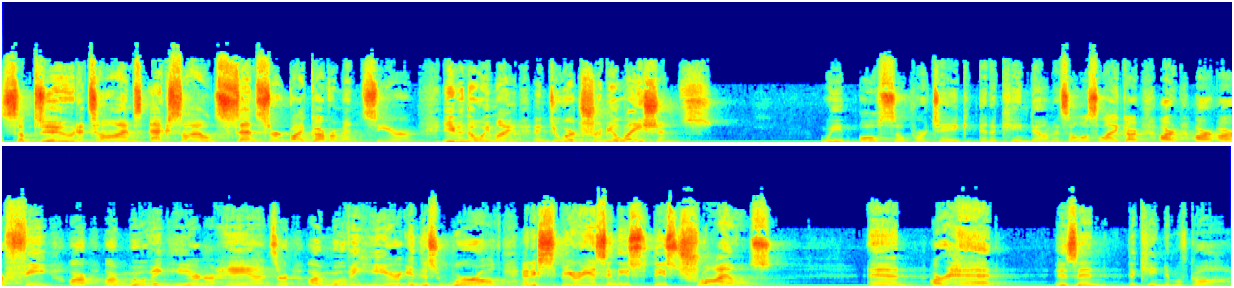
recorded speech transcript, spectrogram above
subdued at times, exiled, censored by governments here, even though we might endure tribulations, we also partake in a kingdom. It's almost like our, our, our, our feet are, are moving here and our hands are, are moving here in this world and experiencing these, these trials, and our head is in the kingdom of God.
